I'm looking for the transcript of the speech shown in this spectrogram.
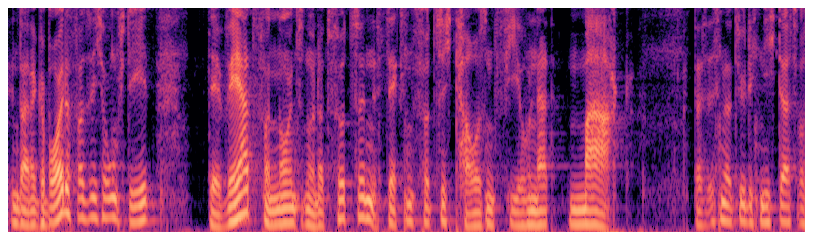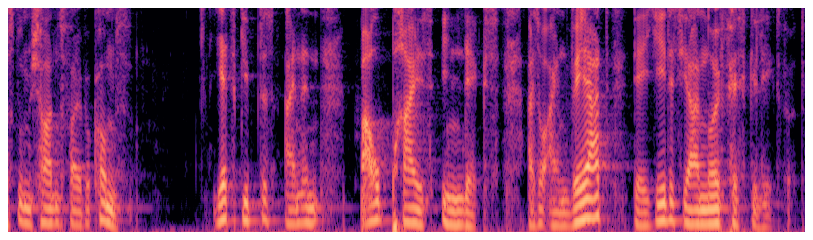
in deiner Gebäudeversicherung steht, der Wert von 1914 ist 46.400 Mark. Das ist natürlich nicht das, was du im Schadensfall bekommst. Jetzt gibt es einen Baupreisindex, also ein Wert, der jedes Jahr neu festgelegt wird.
